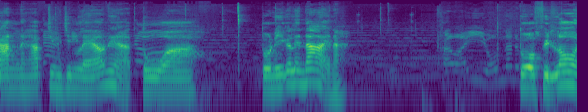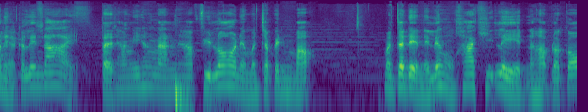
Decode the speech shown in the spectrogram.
กันนะครับ จริง ๆ แล้วเนี่ยตัวตัวนี้ก็เล่นได้นะ ตัวฟิลลอเนี่ยก็เล่นได้ แต่ทางนี้ทั้งนั้นนะครับฟิลลอเนี่ยมันจะเป็นบัฟมันจะเด่นในเรื่องของค่าคิเลตนะครับ แล้วก็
